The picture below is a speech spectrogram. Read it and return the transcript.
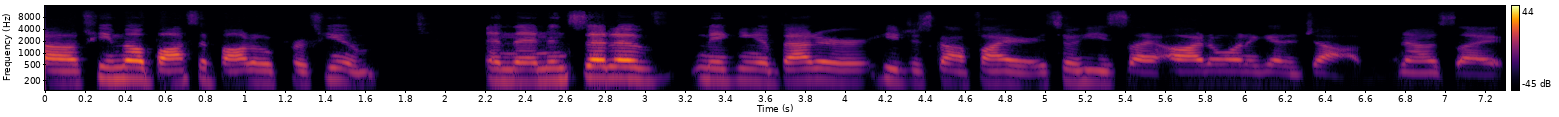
uh, female boss a bottle of perfume. And then instead of making it better he just got fired. So he's like oh i don't want to get a job. And i was like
